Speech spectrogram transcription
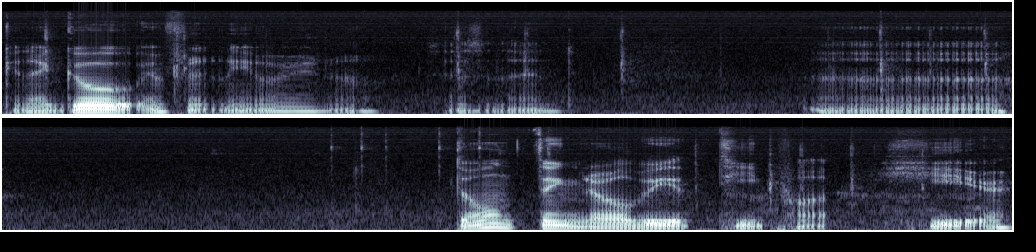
can I go infinitely or no? Don't think there will be a teapot here.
